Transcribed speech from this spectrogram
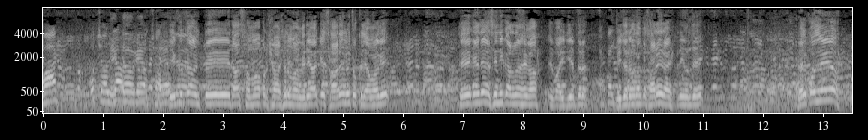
ਵਾਟ ਉਹ ਚੱਲ ਗਿਆ। ਅੱਛਾ। ਇੱਕ ਘੰਟੇ ਦਾ ਸਮਾਂ ਪ੍ਰਸ਼ਾਸਨ ਮੰਗ ਰਿਹਾ ਕਿ ਸਾਰਿਆਂ ਨੂੰ ਚੁੱਕ ਲਿਆਵਾਂਗੇ। ਤੇ ਕਹਿੰਦੇ ਅਸੀਂ ਨਹੀਂ ਕਰਨਾ ਹੈਗਾ ਇਹ ਬਾਈ ਜੀ ਇੱਧਰ ਵੀ ਜਦੋਂ ਤੱਕ ਸਾਰੇ ਅਰੈਸਟ ਨਹੀਂ ਹੁੰਦੇ। ਬਿਲਕੁਲ ਨਹੀਂ।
